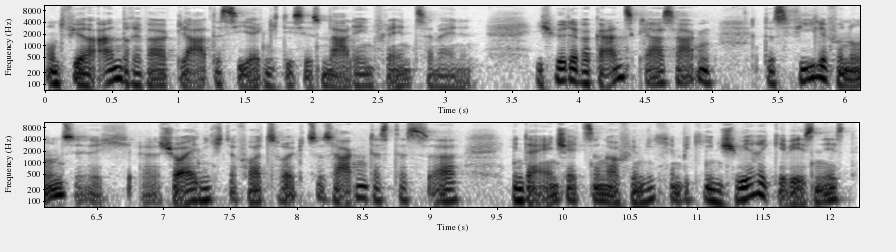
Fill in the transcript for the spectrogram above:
Und für andere war klar, dass sie eigentlich die saisonale Influenza meinen. Ich würde aber ganz klar sagen, dass viele von uns, ich äh, scheue nicht davor zurück zu sagen, dass das äh, in der Einschätzung auch für mich am Beginn schwierig gewesen ist,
